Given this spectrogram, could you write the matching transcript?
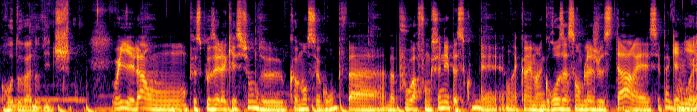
Rodovanovic. Oui, et là, on peut se poser la question de comment ce groupe va, pouvoir fonctionner, parce qu'on on a quand même un gros assemblage de stars et c'est pas gagné.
